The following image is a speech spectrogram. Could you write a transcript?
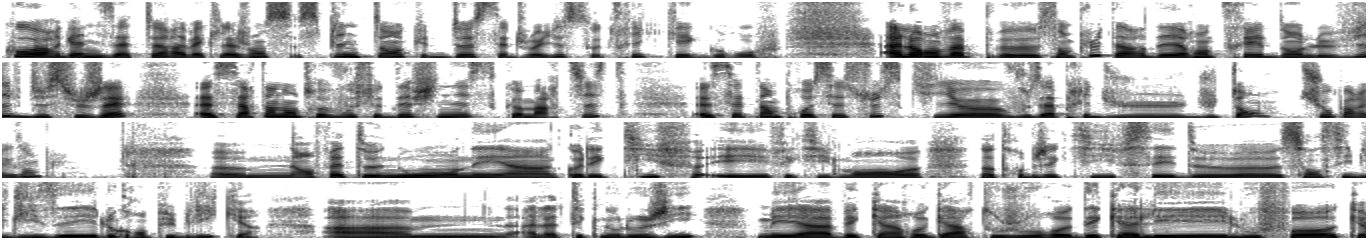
co-organisateur avec l'agence Spin Tank de cette joyeuse sauterie qui est gros. Alors, on va sans plus tarder rentrer dans le vif du sujet. certains d'entre vous se définissent comme artistes. C'est un processus qui vous a pris du, du temps, tu par exemple? Euh, en fait, nous, on est un collectif et effectivement, euh, notre objectif, c'est de euh, sensibiliser le grand public à, la technologie, mais avec un regard toujours décalé, loufoque,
